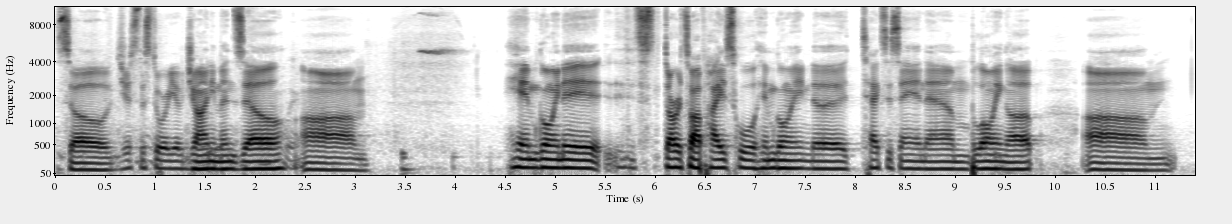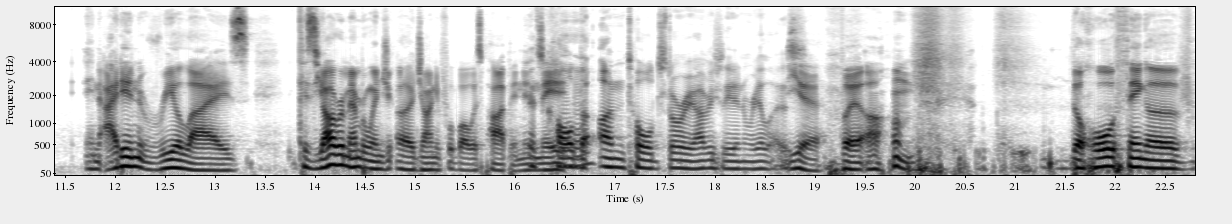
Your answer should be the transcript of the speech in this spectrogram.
So just the story of Johnny Manziel. Um, him going to starts off high school. Him going to Texas A&M, blowing up. Um, and I didn't realize because y'all remember when uh, Johnny Football was popping, and It's they called the untold story. Obviously, didn't realize. Yeah, but um, the whole thing of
